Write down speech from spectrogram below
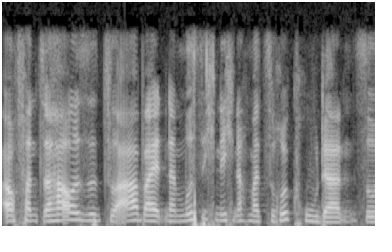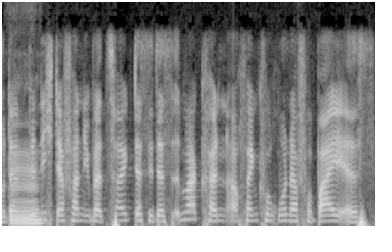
auch von zu Hause zu arbeiten, dann muss ich nicht nochmal zurückrudern. So, dann mhm. bin ich davon überzeugt, dass sie das immer können, auch wenn Corona vorbei ist.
